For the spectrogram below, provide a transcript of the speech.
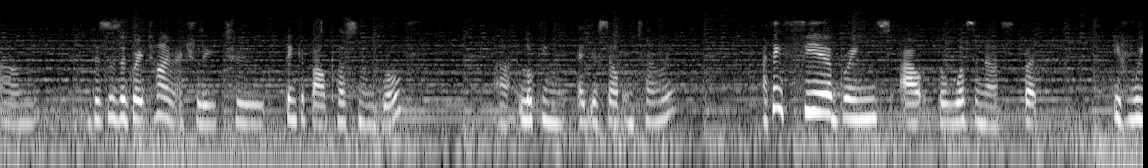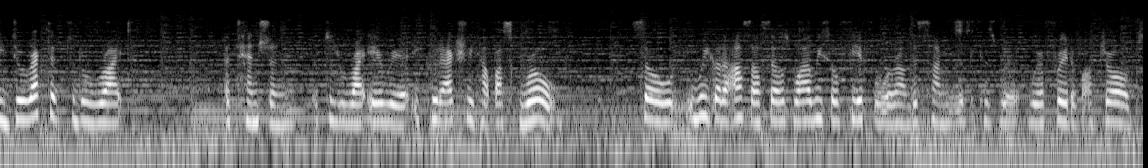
Um, this is a great time actually to think about personal growth, uh, looking at yourself internally. I think fear brings out the worst in us, but if we direct it to the right attention, to the right area, it could actually help us grow so we got to ask ourselves, why are we so fearful around this time? Is it because we're, we're afraid of our jobs?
